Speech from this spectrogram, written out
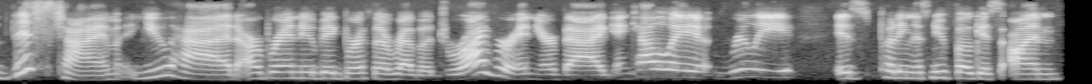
This time you had our brand new Big Bertha Reva driver in your bag, and Callaway really is putting this new focus on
